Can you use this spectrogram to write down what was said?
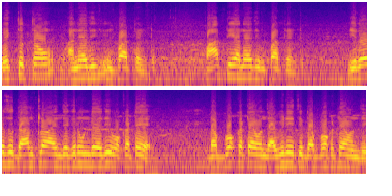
వ్యక్తిత్వం అనేది ఇంపార్టెంట్. పార్టీ అనేది ఇంపార్టెంట్. ఈరోజు దాంట్లో ఆయన దగ్గర ఉండేది ఒకటే. డబ్బు ఒకటే ఉంది అవినీతి డబ్బు ఒకటే ఉంది.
